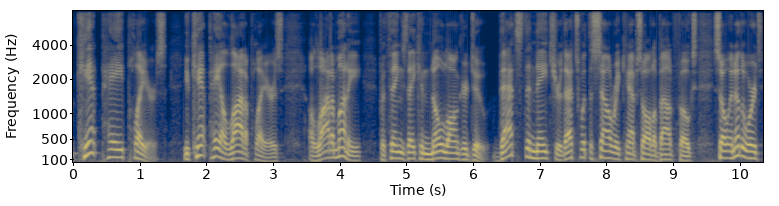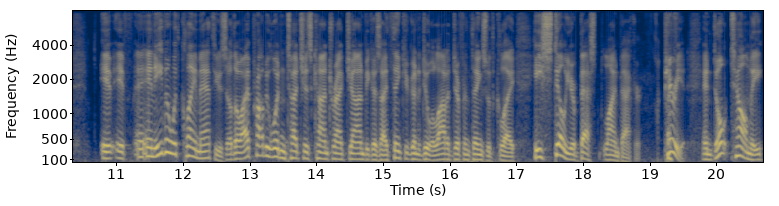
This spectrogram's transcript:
can't pay players. You can't pay a lot of players a lot of money for things they can no longer do. That's the nature. That's what the salary cap's all about, folks. So in other words. If, if and even with Clay Matthews, although I probably wouldn't touch his contract, John, because I think you're going to do a lot of different things with Clay. He's still your best linebacker. Period. And don't tell me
